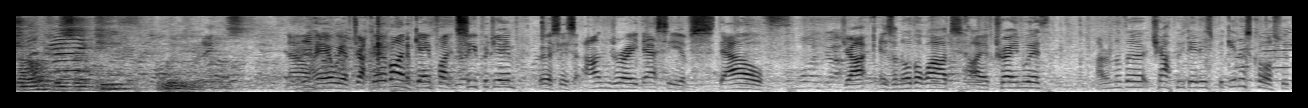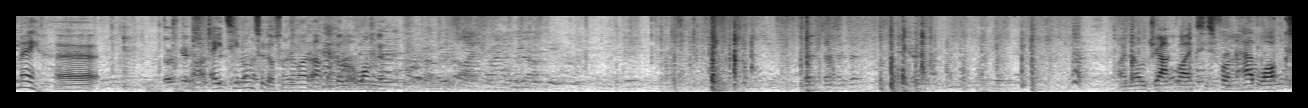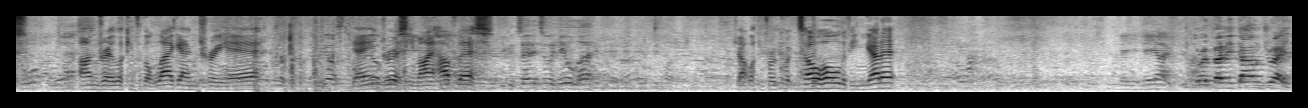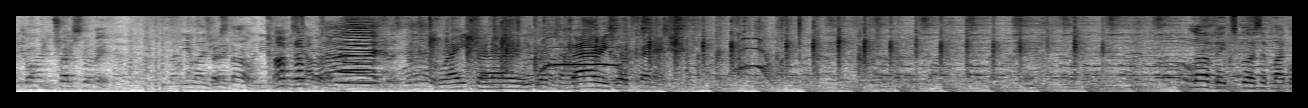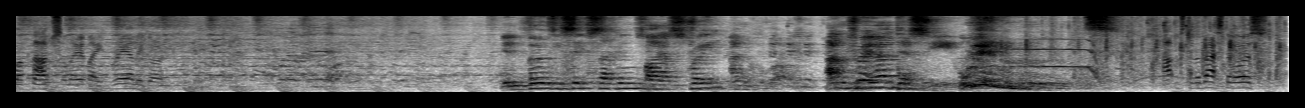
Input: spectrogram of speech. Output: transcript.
Keith Williams. Now here we have Jack Irvine of Game Fighting Super Gym versus Andre Dessi of Stealth. Jack is another lad I have trained with and another chap who did his beginner's course with me uh, about 18 months ago, something like that, maybe a little longer. I know Jack likes his front headlocks. Andre looking for the leg entry here. It's dangerous, he might have this. You can turn it to a heel there. Jack looking for a quick toe hold if he can get it. Go ahead, bend down, Dre. Drop your chest on it. Chest down. Great, very good, very good finish. Love the explosive leg lock though. Absolutely, really good. In 36 seconds by a straight ankle lock, Andrea Dessi wins! Happens to the best of us.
